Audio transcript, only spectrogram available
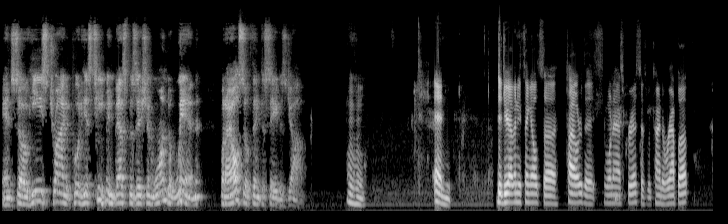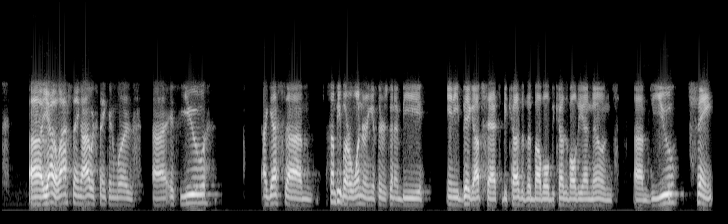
And so he's trying to put his team in best position, one, to win, but I also think to save his job. Mm-hmm. And did you have anything else, uh, Tyler, that you want to ask Chris as we kind of wrap up? Uh, yeah, the last thing I was thinking was uh, if you, I guess um, some people are wondering if there's going to be any big upsets because of the bubble, because of all the unknowns. Um, do you think,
